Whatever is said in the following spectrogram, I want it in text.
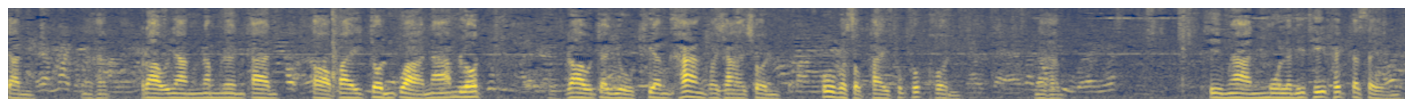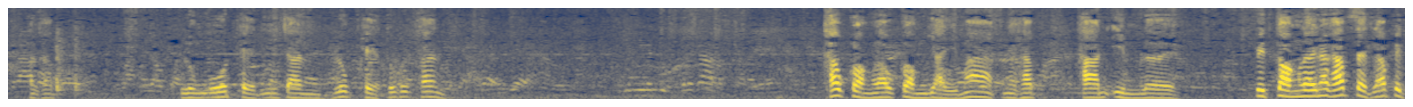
จันนะครับ เรายังดำเนินการ ต่อไปจนกว่าน้ำลด เราจะอยู่เคียงข้างประชาชน ผู้ประสบภัยทุกๆคนนะครับ ทีมงานมูลนิธิเพชรเกษมนะครับ ลุงอู๊ดเพจอีจันลูกเพจทุกๆท่านข้าวกล่องเรากล่องใหญ่มากนะครับ ทานอิ่มเลย ปิดกล่องเลยนะครับ เสร็จแล้วปิด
